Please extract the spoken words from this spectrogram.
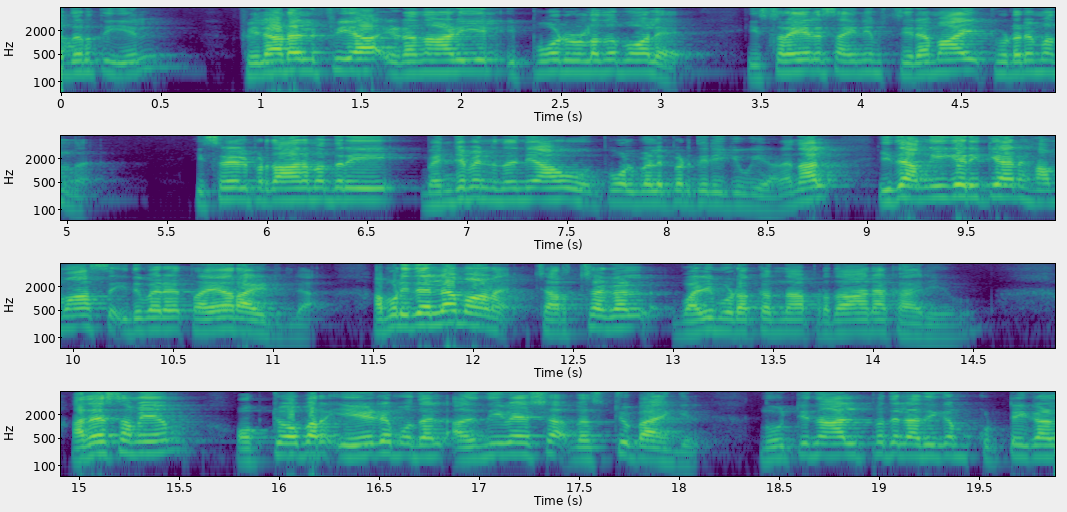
അതിർത്തിയിൽ ഫിലാഡൽഫിയ ഇടനാഴിയിൽ ഇപ്പോഴുള്ളതുപോലെ ഇസ്രായേൽ സൈന്യം സ്ഥിരമായി തുടരുമെന്ന് ഇസ്രായേൽ പ്രധാനമന്ത്രി ബെഞ്ചമിൻ നെതന്യാഹു ഇപ്പോൾ വെളിപ്പെടുത്തിയിരിക്കുകയാണ്. എന്നാൽ ഇത് അംഗീകരിക്കാൻ ഹമാസ് ഇതുവരെ തയ്യാറായിട്ടില്ല. അപ്പോൾ ഇതെല്ലാമാണ് ചർച്ചകൾ വഴിമുടക്കുന്ന പ്രധാന കാര്യവും. അതേസമയം ഒക്ടോബർ ഏഴ് മുതൽ അധിനിവേശ വെസ്റ്റ് ബാങ്കിൽ നൂറ്റി നാൽപ്പതിലധികം കുട്ടികൾ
